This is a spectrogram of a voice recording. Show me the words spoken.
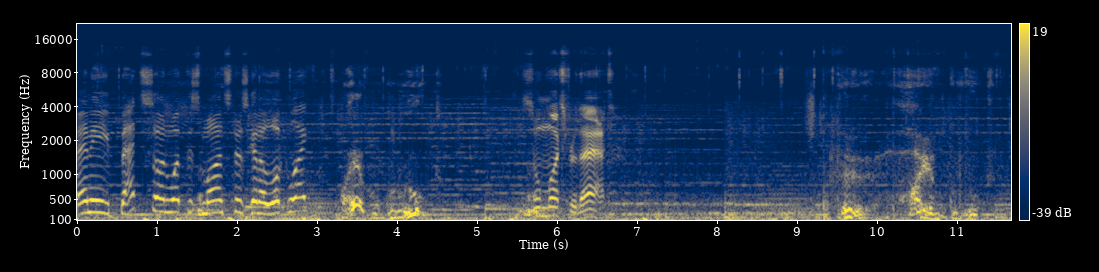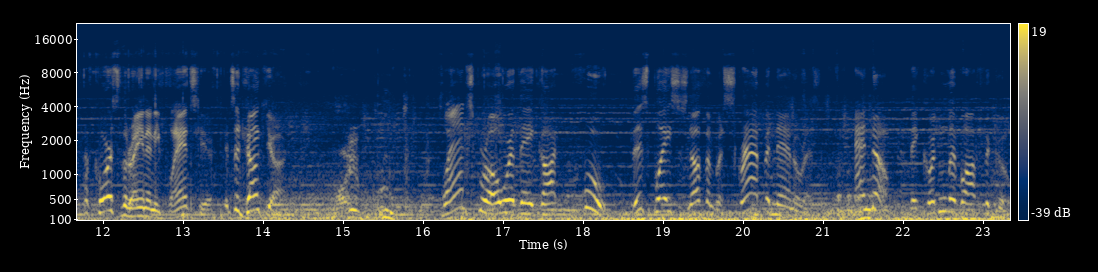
Any bets on what this monster's gonna look like? So much for that. Of course there ain't any plants here. It's a junkyard. Plants grow where they got food. This place is nothing but scrap and nanoresin. And no, they couldn't live off the goo.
